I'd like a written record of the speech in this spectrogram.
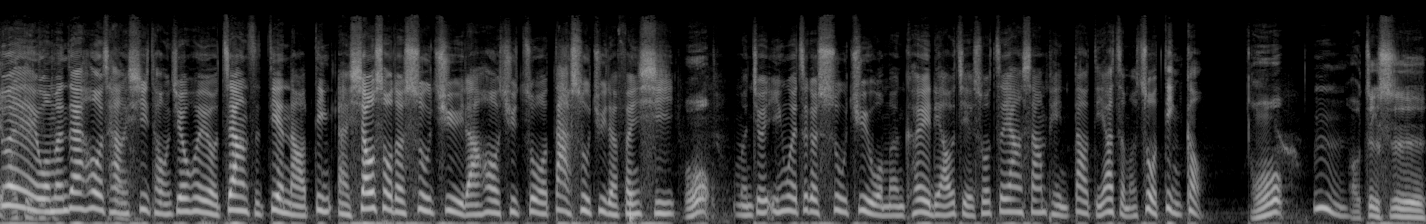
对，我们在后场系统就会有这样子电脑订呃销售的数据，然后去做大数据的分析。哦，我们就因为这个数据，我们可以了解说这样商品到底要怎么做订购。哦，嗯，哦，这个是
